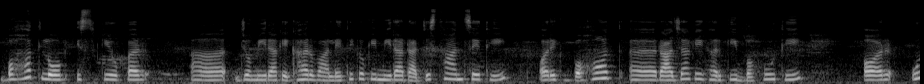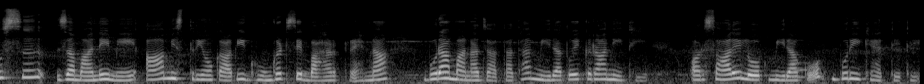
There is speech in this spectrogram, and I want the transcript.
बहुत लोग इसके ऊपर जो मीरा के घर वाले थे, क्योंकि मीरा राजस्थान से थी और एक बहुत राजा के घर की बहू थी और उस ज़माने में आम स्त्रियों का भी घूंघट से बाहर रहना बुरा माना जाता था। मीरा तो एक रानी थी और सारे लोग मीरा को बुरी कहते थे।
